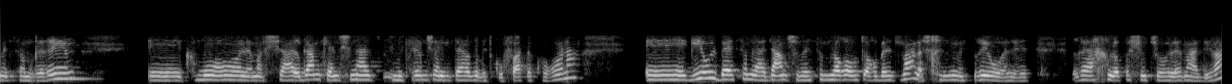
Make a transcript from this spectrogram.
מצמררים. כמו למשל, גם כן שני המקרים שאני אתאר זה בתקופת הקורונה, הגיעו בעצם לאדם שבעצם לא ראו אותו הרבה זמן, השכנים התריעו על ריח לא פשוט שעולה מהדירה,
